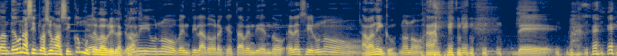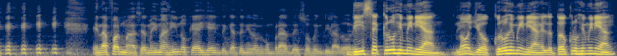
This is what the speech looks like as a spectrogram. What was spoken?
ante una situación así, ¿cómo usted va a abrir la Yo clase? vi unos ventiladores que está vendiendo, es decir, uno... ¿Abanico? No, no. Ah. de En la farmacia, me imagino que hay gente que ha tenido que comprar de esos ventiladores. Dice Cruz Jiminián, no yo, Cruz Jiminián, el doctor Cruz Jiminián,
